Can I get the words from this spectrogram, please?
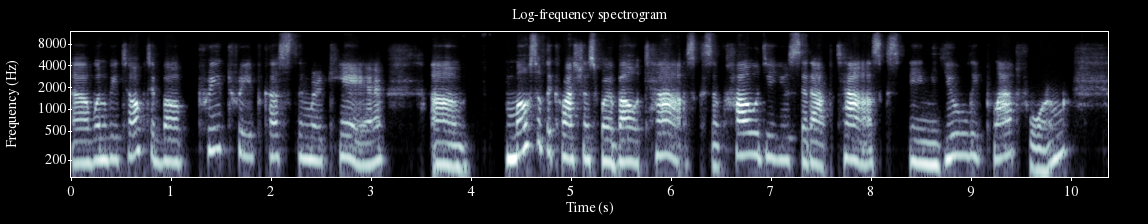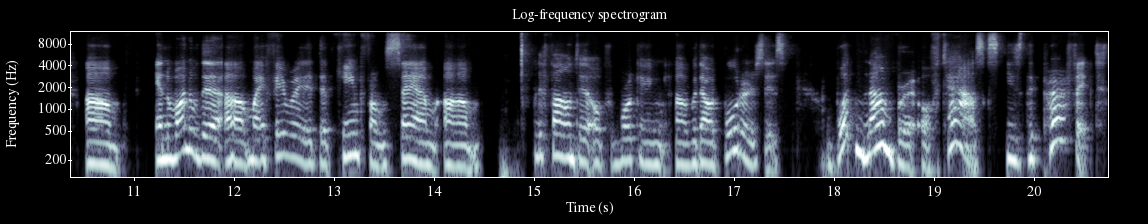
uh, when we talked about pre-trip customer care, um, most of the questions were about tasks of how do you set up tasks in Yuli platform. Um, and one of the uh, my favorite that came from Sam, um, the founder of Working uh, Without Borders is what number of tasks is the perfect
